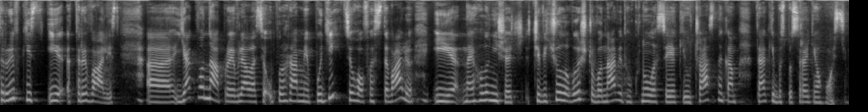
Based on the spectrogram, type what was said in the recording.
тривкість і тривалість. Е, Як вона проявлялася у програмі подій цього фестивалю? І найголовніше, чи відчули ви, що вона відгукнулася як і учасникам, так і безпосередньо гостям?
